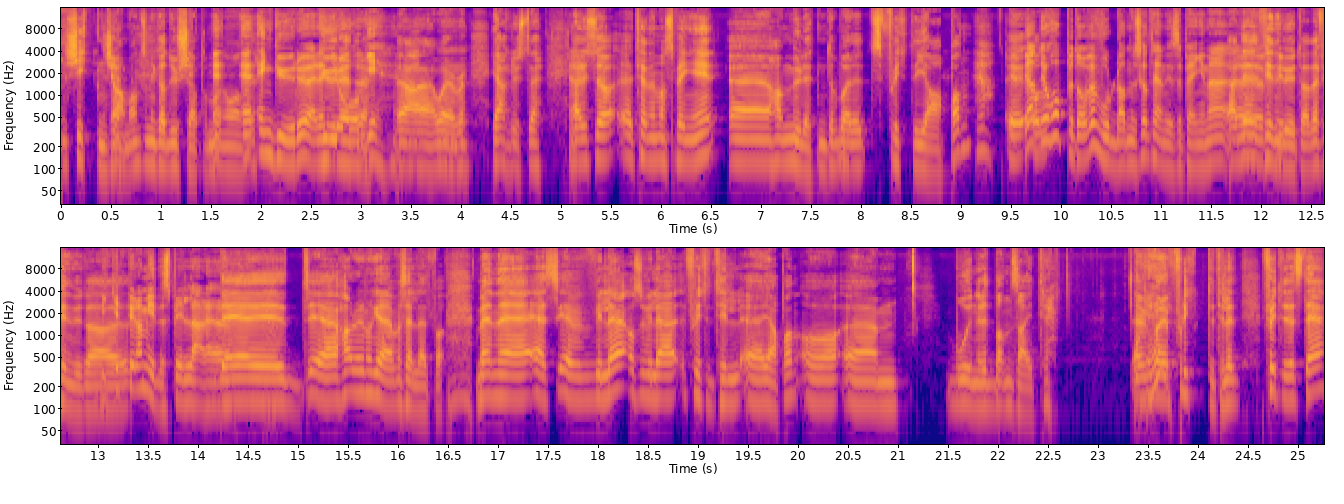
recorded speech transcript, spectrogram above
En skitten sjaman som ikke har dusja på mange år måneder. en guru eller en Guru yogi. Ja, ja, whatever. Jeg har ikke lyst til det. Jeg har lyst til å eh, tjene masse penger, eh, ha muligheten til å bare flytte til Japan. Ja, og- Du hoppet over hvordan du skal tjene disse pengene. ja, det finner vi ut av. Det finner vi ut av. Hvilket pyramidespill er det? Det, det har noe greier med selv etterpå. Men jeg ville, og så ville jeg flytte til Japan og um, bo under et banzai-tre. Jeg vil bare flytte til, et, flytte til et sted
